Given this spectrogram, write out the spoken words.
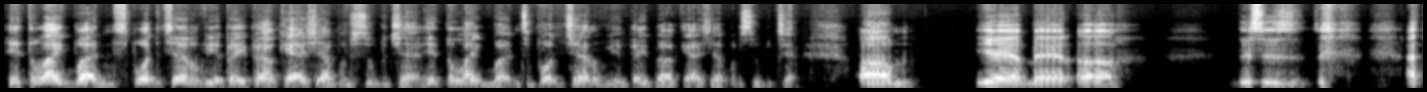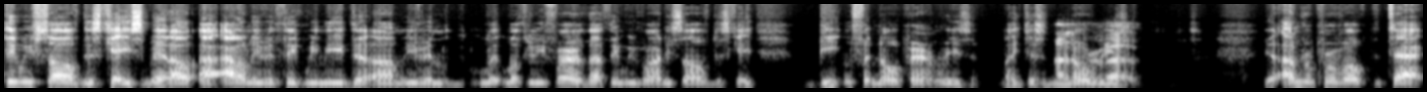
Hit the like button. Support the channel via PayPal, Cash App, or the Super Chat. Hit the like button. Support the channel via PayPal, Cash App, or the Super Chat. Um, yeah, man. Uh, this is. I think we've solved this case, man. I, I I don't even think we need to um even look any further. I think we've already solved this case. Beaten for no apparent reason, like just no reason. Yeah, unprovoked attack.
